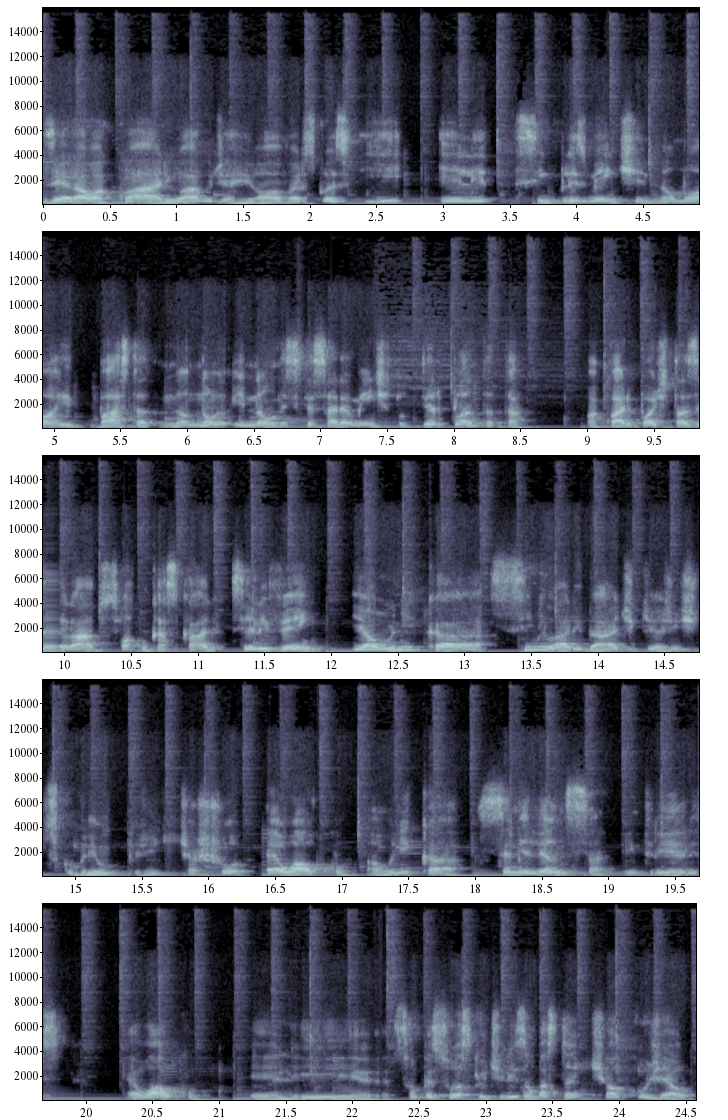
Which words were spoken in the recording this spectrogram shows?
zerar o aquário, água de RO, várias coisas, e ele simplesmente não morre. Basta, não, não, e não necessariamente tu ter planta, tá? O aquário pode estar zerado só com cascalho. Se ele vem e a única similaridade que a gente descobriu, que a gente achou, é o álcool. A única semelhança entre eles é o álcool. Ele são pessoas que utilizam bastante álcool gel,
